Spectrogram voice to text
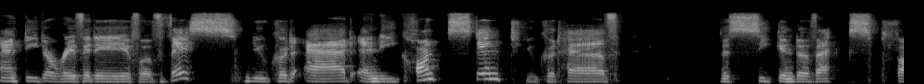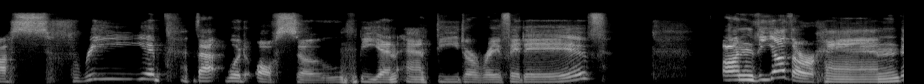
antiderivative of this. You could add any constant. You could have the secant of x plus 3. That would also be an antiderivative. On the other hand,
